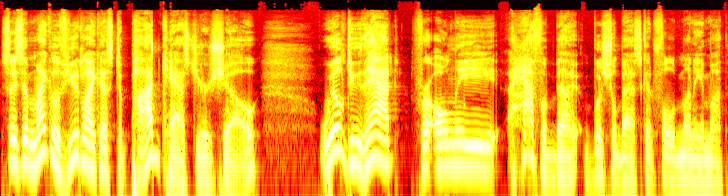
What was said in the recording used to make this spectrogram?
So they said, Michael, if you'd like us to podcast your show, we'll do that for only half a bushel basket full of money a month.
